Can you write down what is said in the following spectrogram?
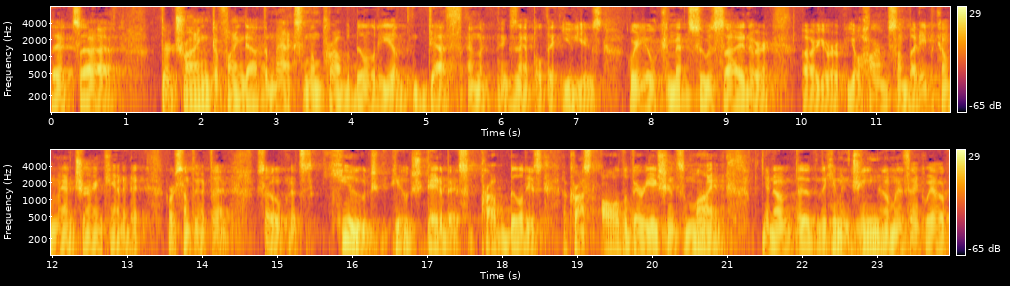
that uh, they're trying to find out the maximum probability of death, and the example that you use, where you'll commit suicide or, or you will harm somebody, become a Manchurian candidate, or something like that. So it's huge, huge database of probabilities across all the variations of mind. You know, the, the human genome, I think we have,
